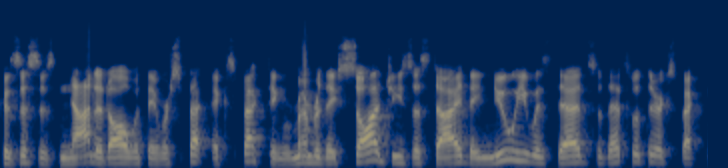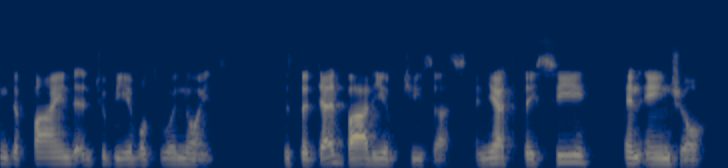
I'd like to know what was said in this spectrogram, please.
because this is not at all what they were spe- expecting. Remember, they saw Jesus die, they knew he was dead, so that's what they're expecting to find and to be able to anoint is the dead body of Jesus. And yet they see an angel.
